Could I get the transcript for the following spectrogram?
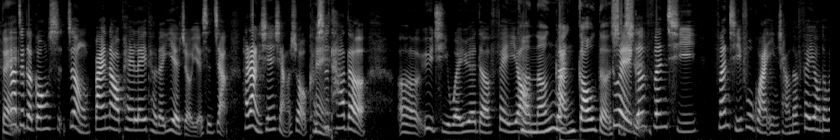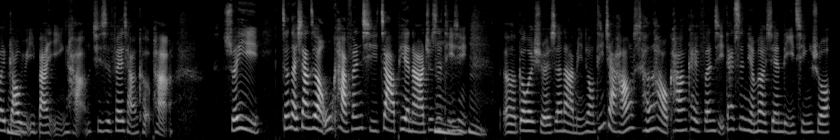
对。对，那这个公司这种 Buy Now Pay Later 的业者也是这样，他让你先享受，可是他的呃逾期违约的费用可能蛮高的是是，对，跟分期。分期付款隐藏的费用都会高于一般银行，嗯，其实非常可怕。所以真的像这种无卡分期诈骗啊，就是提醒，嗯嗯、呃各位学生啊、民众，听起来好像很好康，可以分期，但是你有没有先厘清说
